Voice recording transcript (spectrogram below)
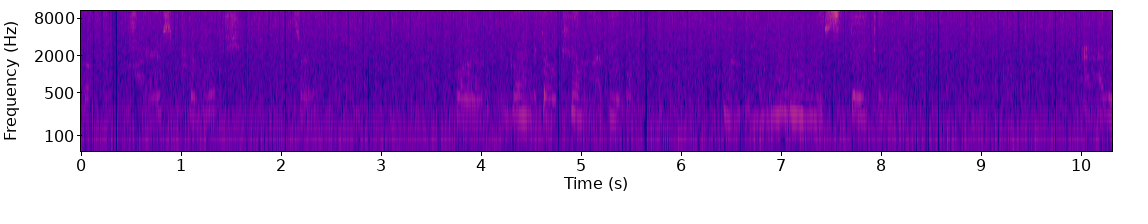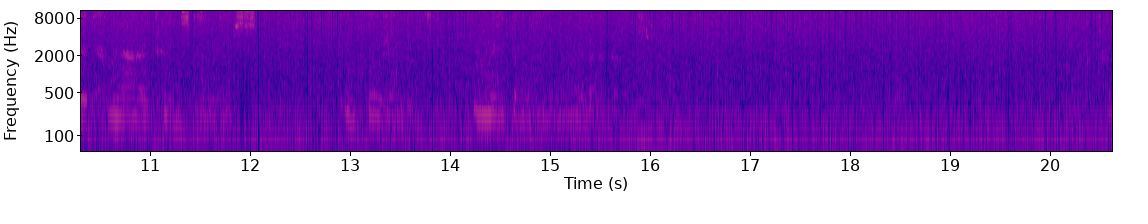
The highest privilege. Sorry. For going to go kill my people. Not mistakenly added Americans in this inclusion of making them murderers. I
